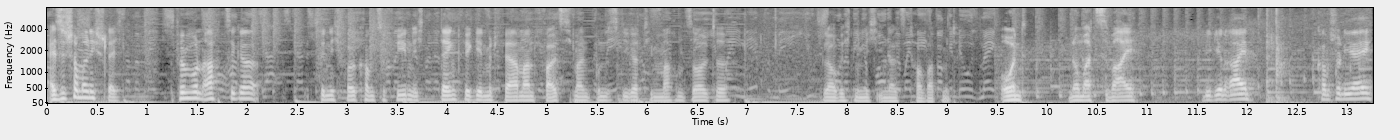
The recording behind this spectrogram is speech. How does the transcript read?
Es ist schon mal nicht schlecht. 85er bin ich vollkommen zufrieden. Ich denke, wir gehen mit Fährmann, falls ich mal ein Bundesliga-Team machen sollte. Glaube ich, nehme ich ihn als Torwart mit. Und Nummer 2. Wir gehen rein. Komm schon, EA.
